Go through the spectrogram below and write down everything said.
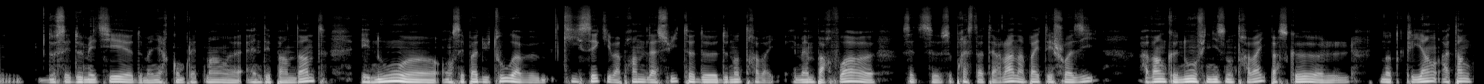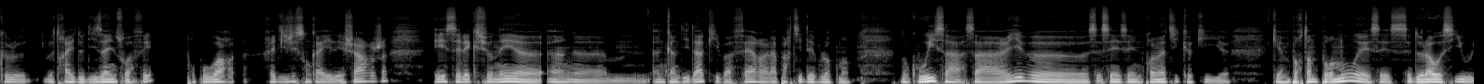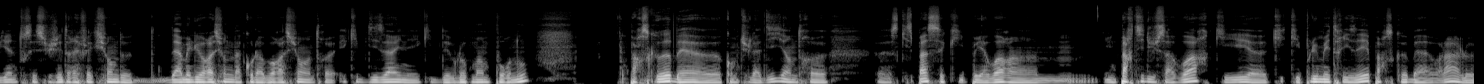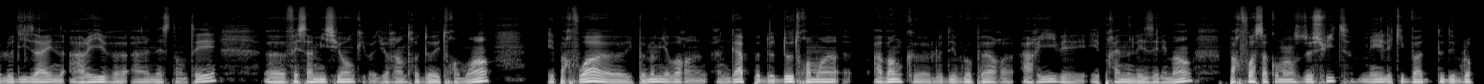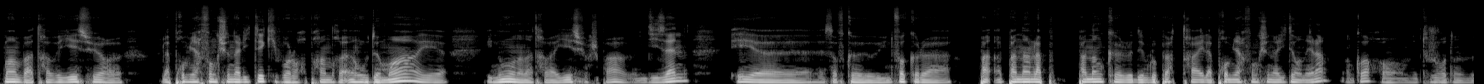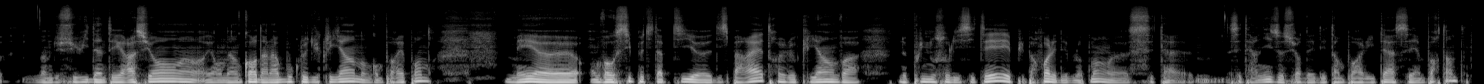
de ces deux métiers de manière complètement indépendante et nous, on ne sait pas du tout qui c'est qui va prendre la suite de, de notre travail. Et même parfois, ce, prestataire-là n'a pas été choisi avant que nous on finisse notre travail parce que notre client attend que le travail de design soit fait pour pouvoir rédiger son cahier des charges et sélectionner euh, un, euh, un, candidat qui va faire la partie développement. Donc oui, ça, arrive, euh, c'est une problématique qui, est importante pour nous et c'est de là aussi où viennent tous ces sujets de réflexion d'amélioration de, de la collaboration entre équipe design et équipe développement pour nous. Parce que, ben, comme tu l'as dit, entre euh, ce qui se passe, c'est qu'il peut y avoir une partie du savoir qui est, euh, qui, est plus maîtrisée parce que ben voilà, le, design arrive à un instant T, euh, fait sa mission qui va durer entre deux et trois mois, et parfois il peut même y avoir un, gap de deux trois mois avant que le développeur arrive et, prenne les éléments. Parfois ça commence de suite, mais l'équipe de développement va travailler sur la première fonctionnalité qui va leur prendre un ou deux mois. Et, et nous on en a travaillé sur je sais pas une dizaine et euh, sauf que une fois que la, pendant la pendant que le développeur travaille la première fonctionnalité, on est là encore, on est toujours dans, du suivi d'intégration et on est encore dans la boucle du client, donc on peut répondre. Mais euh, on va aussi petit à petit euh, disparaître, le client va ne plus nous solliciter et puis parfois les développements euh, s'éternisent sur des, temporalités assez importantes.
